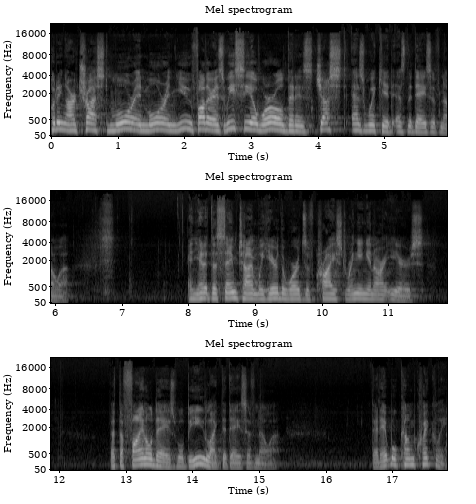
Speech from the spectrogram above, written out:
putting our trust more and more in you. Father, as we see a world that is just as wicked as the days of Noah, and yet at the same time, we hear the words of Christ ringing in our ears that the final days will be like the days of Noah, that it will come quickly.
